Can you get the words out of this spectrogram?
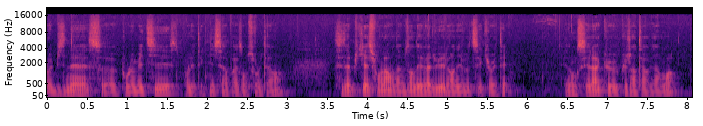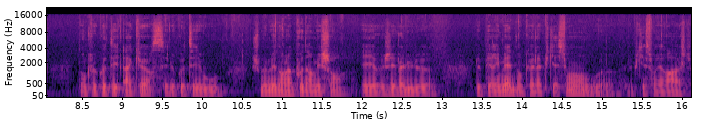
le business, pour le métier, pour les techniciens par exemple sur le terrain. Ces applications-là, on a besoin d'évaluer leur niveau de sécurité. Et donc c'est là que j'interviens moi. Donc le côté hacker, c'est le côté où je me mets dans la peau d'un méchant et j'évalue le, le, périmètre, donc l'application, ou l'application RH,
